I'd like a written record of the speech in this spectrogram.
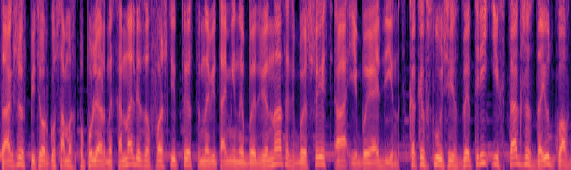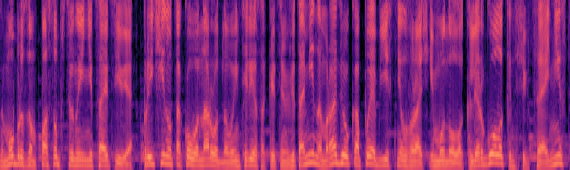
Также в пятерку самых популярных анализов вошли тесты на витамины B12, B6, А и B1. Как и в случае с D3, их также сдают главным образом по собственной инициативе инициативе. Причину такого народного интереса к этим витаминам Радио КП объяснил врач-иммунолог-аллерголог, инфекционист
